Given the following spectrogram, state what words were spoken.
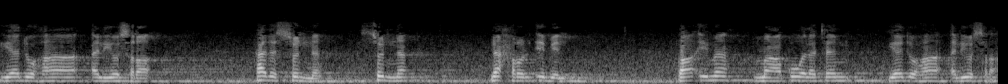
يدها اليسرى. هذا السنة. السنة نحر الإبل قائمة معقولة يدها اليسرى.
